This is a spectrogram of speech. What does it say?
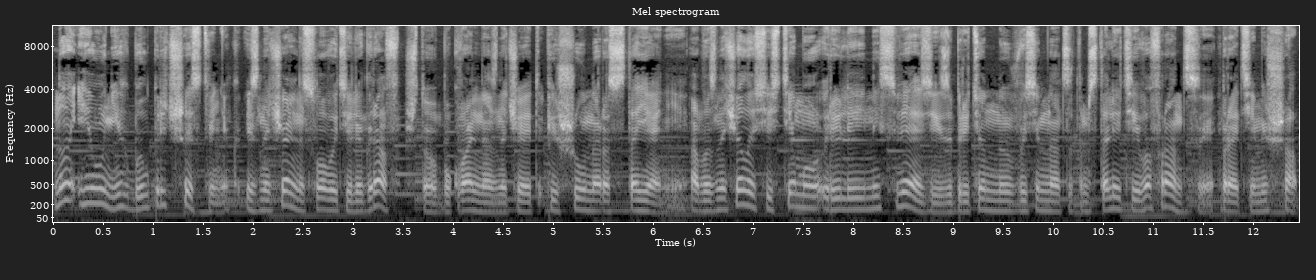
Но и у них был предшественник. Изначально слово «телеграф», что буквально означает означает «пишу на расстоянии», обозначала систему релейной связи, изобретенную в 18 столетии во Франции братьями Шап.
